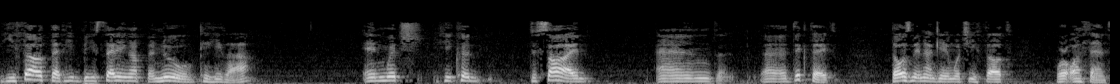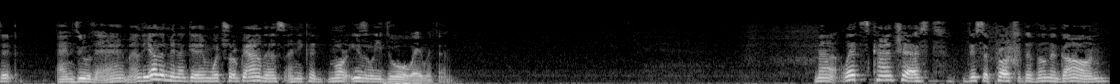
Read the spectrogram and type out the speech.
he felt that he'd be setting up a new kehillah, in which he could decide and uh, dictate those minhagim which he felt were authentic and do them, and the other minhagim which were groundless and he could more easily do away with them. Now, let's contrast this approach of the Vilna Gaon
